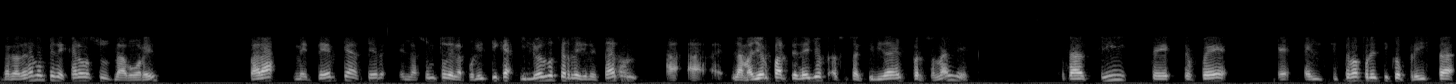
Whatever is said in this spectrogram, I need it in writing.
verdaderamente dejaron sus labores para meterse a hacer el asunto de la política y luego se regresaron a, la mayor parte de ellos a sus actividades personales. O sea, sí se, se fue eh, el sistema político priista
